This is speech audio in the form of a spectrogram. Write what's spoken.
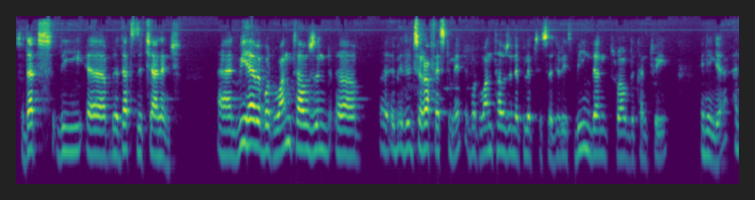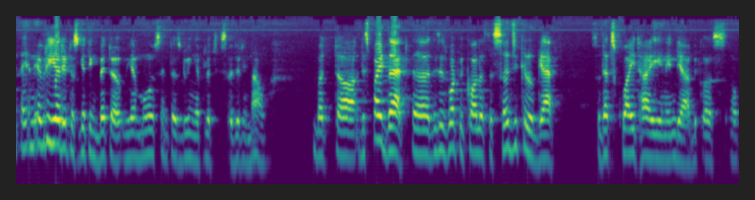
So that's the uh, that's the challenge, and we have about 1,000 uh, uh, it's a rough estimate, about 1,000 epilepsy surgeries being done throughout the country in India. And, and every year it is getting better. We have more centers doing epilepsy surgery now. But uh, despite that, uh, this is what we call as the surgical gap. So that's quite high in India because of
